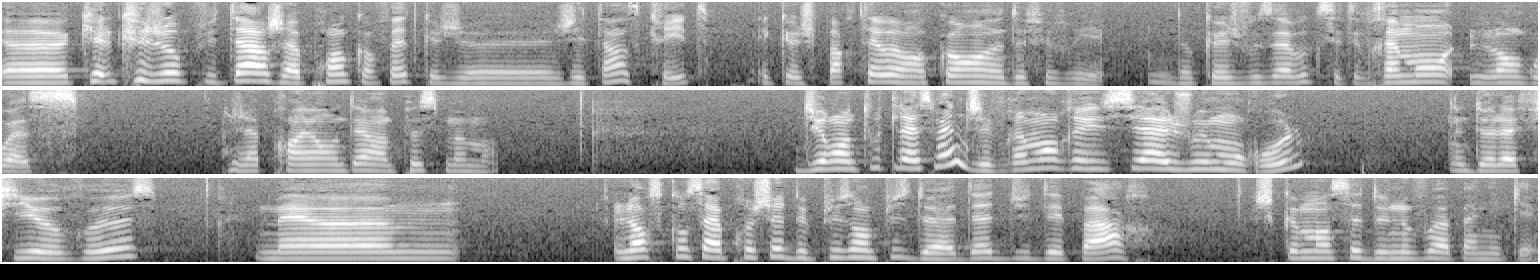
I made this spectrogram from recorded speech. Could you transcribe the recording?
Euh, quelques jours plus tard, j'apprends qu'en fait que j'étais inscrite et que je partais en camp de février. Donc je vous avoue que c'était vraiment l'angoisse. J'appréhendais un peu ce moment. Durant toute la semaine, j'ai vraiment réussi à jouer mon rôle de la fille heureuse, mais lorsqu'on s'approchait de plus en plus de la date du départ, je commençais de nouveau à paniquer.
